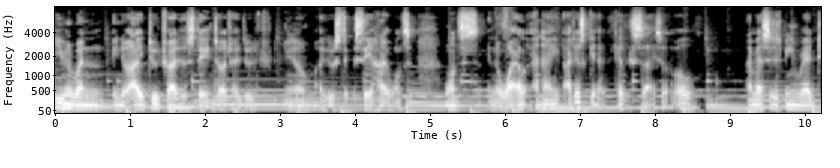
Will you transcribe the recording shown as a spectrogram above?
Even when you know i do try to stay in touch i do you know i do st- say hi once once in a while and i i just get get this sense of oh my message is being read.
